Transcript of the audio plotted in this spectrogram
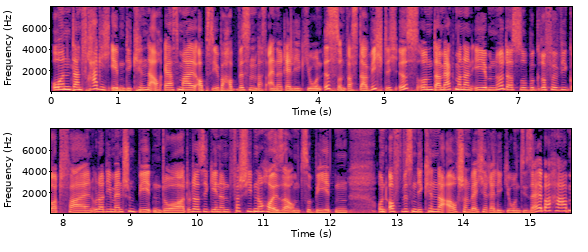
Und dann frage ich eben die Kinder auch erstmal, ob sie überhaupt wissen, was eine Religion ist und was da wichtig ist. Und da merkt man dann eben, ne, dass so Begriffe wie Gott fallen oder die Menschen beten dort oder sie gehen in verschiedene Häuser, um zu beten. Und oft wissen die Kinder auch schon, welche Religion sie selber haben,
